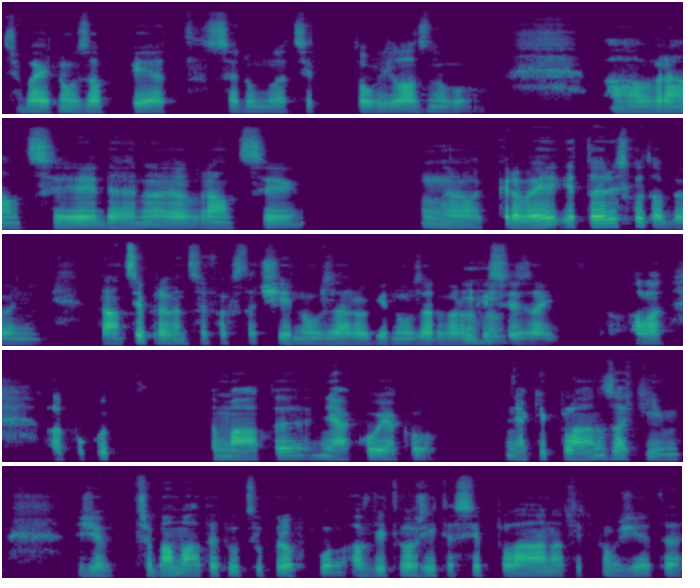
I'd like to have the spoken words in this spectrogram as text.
třeba jednou za pět, sedm let si to udělat znovu. A v rámci DNA, v rámci mm, krve je to je diskutabilní. V rámci prevence fakt stačí jednou za rok, jednou za dva roky uh-huh. si zajít. Jo. Ale, ale pokud tam máte nějakou, jako, nějaký plán zatím, že třeba máte tu cukrovku a vytvoříte si plán a teď žijete, uh,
